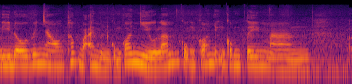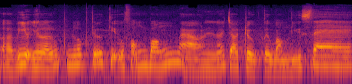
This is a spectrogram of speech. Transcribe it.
đi đôi với nhau. Thất bại mình cũng có nhiều lắm cũng có những công ty mà uh, ví dụ như là lúc lúc trước kiểu phỏng vấn vào thì nó cho trượt từ vòng giữ xe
